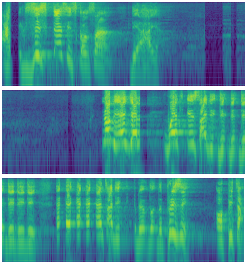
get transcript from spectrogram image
and existence is concerned, they are higher. Now the angel went inside the, the, the, the, the, eh, eh, eh, entered the, the, the, the prison of Peter.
